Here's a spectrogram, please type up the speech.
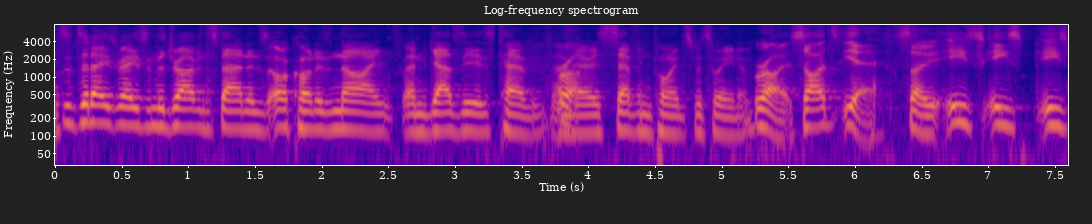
After today's race in the driving standings, Ocon is ninth and Gazzy is tenth, and Right. there is seven points between them. Right. So I'd, yeah. So he's he's he's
